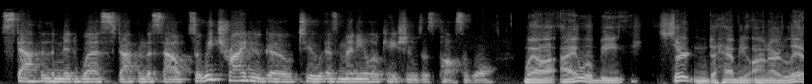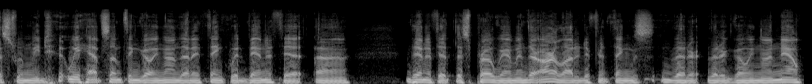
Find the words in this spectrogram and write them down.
staff in the Midwest, staff in the South. So we try to go to as many locations as possible. Well, I will be certain to have you on our list when we do, we have something going on that I think would benefit uh, benefit this program. And there are a lot of different things that are that are going on now.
